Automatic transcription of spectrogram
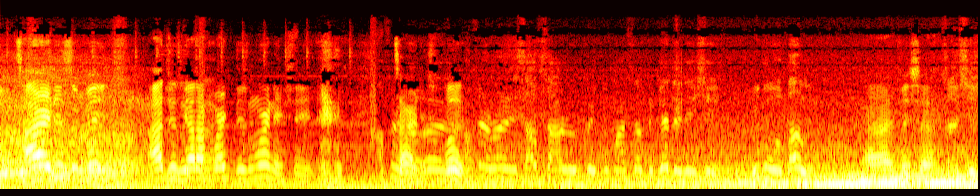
I'm tired as a bitch. I just got off work this morning, shit. I'm Tired go, as uh, fuck. I'm finna run to the south side real quick, get myself together, then shit. We going bowling. Alright, for sure. So shit.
